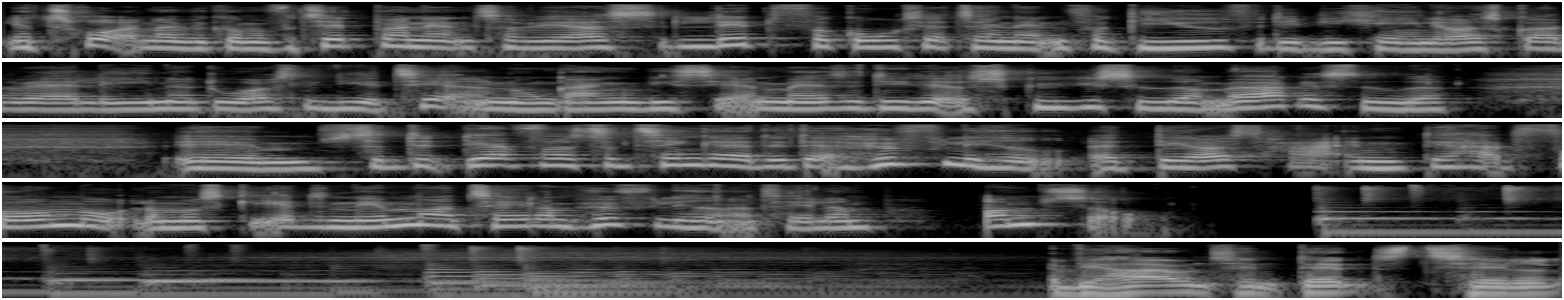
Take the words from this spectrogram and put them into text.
Jeg tror, at når vi kommer for tæt på hinanden, så er vi også lidt for gode til at tage hinanden for givet, fordi vi kan egentlig også godt være alene, og du er også lidt irriterende nogle gange. Vi ser en masse af de der skyggesider og mørke sider. Øhm, så det, derfor så tænker jeg, at det der høflighed, at det også har, en, det har et formål, og måske er det nemmere at tale om høflighed, end at tale om omsorg. Vi har jo en tendens til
